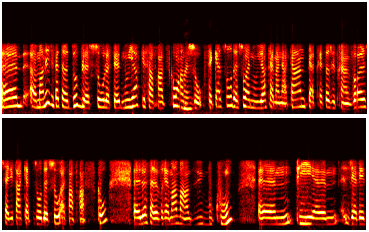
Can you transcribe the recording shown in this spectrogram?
Euh, à un moment donné, j'ai fait un double show. là. C'était New York et San Francisco en Ouais. dix jours. C'est quatre jours de show à New York, à Manhattan. Puis après ça, j'ai pris un vol. Je suis allée faire quatre jours de show à San Francisco. Euh, là, ça a vraiment vendu beaucoup. Euh, puis euh, j'avais,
